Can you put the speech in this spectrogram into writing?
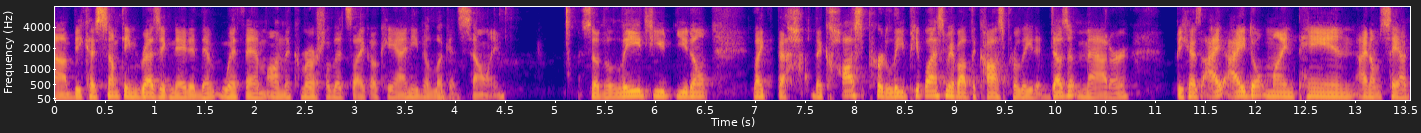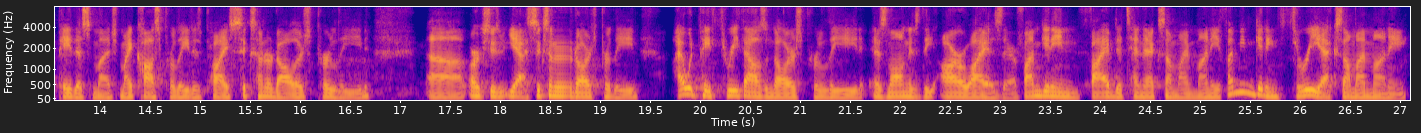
uh, because something resonated them, with them on the commercial that's like, okay, I need to look at selling. So the leads you you don't like the the cost per lead. People ask me about the cost per lead. It doesn't matter because I I don't mind paying. I don't say I pay this much. My cost per lead is probably six hundred dollars per lead, uh, or excuse me, yeah, six hundred dollars per lead. I would pay three thousand dollars per lead as long as the ROI is there. If I'm getting five to ten x on my money, if I'm even getting three x on my money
